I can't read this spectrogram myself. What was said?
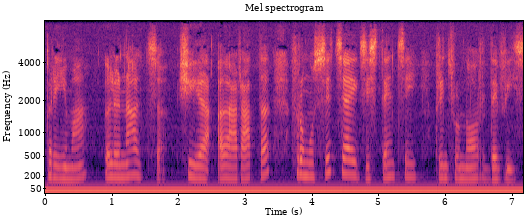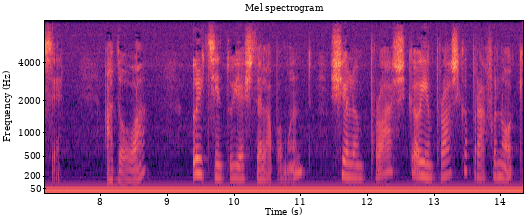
Prima îl înalță și arată frumusețea existenței printr-un nor de vise. A doua îl țintuiește la pământ și îl împroașcă, îi împroașcă praf în ochi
